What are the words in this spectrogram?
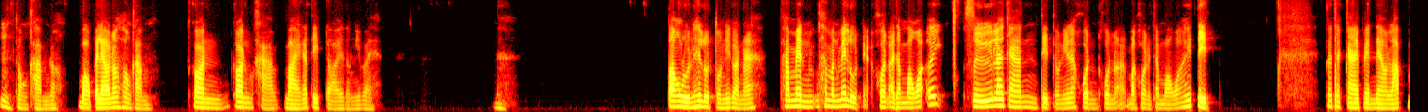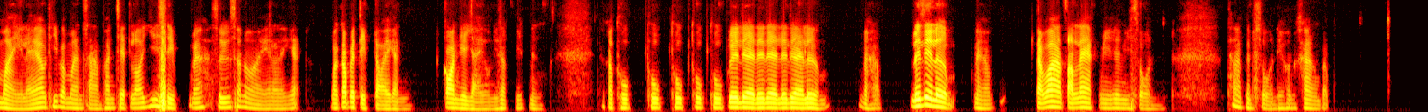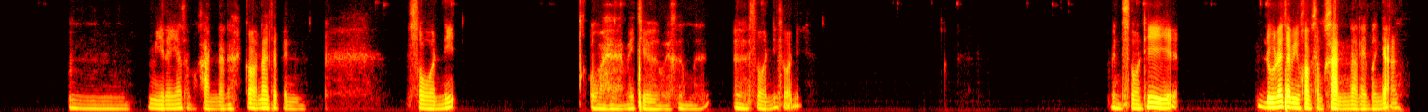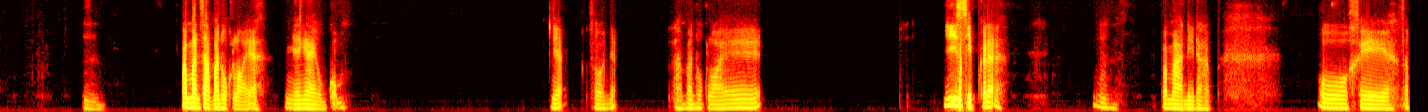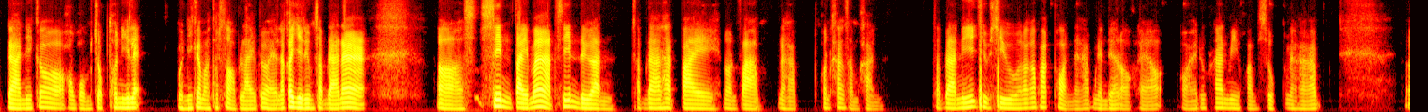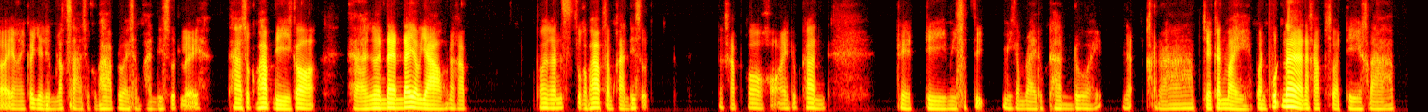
อืมทองคำเนาะบอกไปแล้วเนาะทองคำ ก้อนก้อนขา buy ก็ติดดอยตรงนี้ไปนะต้องลุ้นให้หลุดตรงนี้ก่อนนะ ถ้าแม่นถ้ามันไม่หลุดเนี่ย คนอาจจะมองว่าเฮ้ย ซื้อแล้วกันติดตรงนี้นะคนคนบางคนอาจจะมองว่าเฮ้ยติด ก็จะกลายเป็นแนวรับใหม่แล้วที่ประมาณ 3,720 นะ ซื้อเสียหน่อยอะไรอย่างเงี้ยแล้วก็ไปติดดอยกัน ก้อนใหญ่ ๆ ตรงนี้สักนิดนึงแล้วก็ทุบทุบๆๆเรื่อยๆเรื่อยๆเรื่อยๆเริ่มนะครับ เรื่อยๆเริ่มนะครับ แต่ว่าตอนแรกมีจะมีโซน ถ้าเป็นโซนที่ค่อนข้างแบบ อืม มีนัยะสำคัญอะนะ ก็น่าจะเป็นโซนนี้ โอ้หาไม่เจอเว้ยเครื่องมือ เออ โซนนี้โซนนี้ เป็นโซนที่ดูน่าจะมีความสำคัญอะไรบางอย่าง อืม ประมาณ3,600อยอะง่ายๆกลมๆเนี่ย โซนเนี้ย3,600 20ก็ ได้อะอืมประมาณนี้นะครับ โอเค สัปดาห์นี้ก็ของผมจบเท่านี้แหละ วันนี้ก็มาทดสอบไลฟ์ด้วย แล้วก็อย่าลืมสัปดาห์หน้าสิ้นไตรมาสสิ้นเดือน สัปดาห์ถัดไป Non-Farm นะครับ ค่อนข้างสำคัญ สัปดาห์นี้ชิลๆแล้วก็พักผ่อนนะครับ เงินเดือนออกแล้วขอให้ทุกท่านมีความสุขนะครับเอ่อยังไงก็อย่าลืมรักษาสุขภาพด้วยสำคัญที่สุดเลย ถ้าสุขภาพดีก็หาเงินได้ได้ยาวๆนะครับ เพราะงั้นสุขภาพสำคัญที่สุดนะครับ ก็ขอให้ทุกท่านเทรดดีมีสติมีกำไรทุกท่านด้วยนะครับ เจอกันใหม่วันพุธหน้านะครับ สวัสดีครับ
